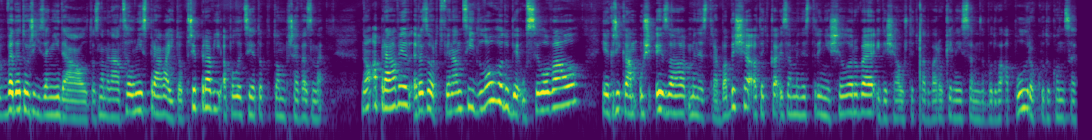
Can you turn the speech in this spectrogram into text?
vede to řízení dál. To znamená, celní zpráva jí to připraví a policie to potom převezme. No a právě rezort financí dlouhodobě usiloval, jak říkám, už i za ministra Babiše a teďka i za ministrině Šilerové, i když já už teďka dva roky nejsem, nebo dva a půl roku dokonce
